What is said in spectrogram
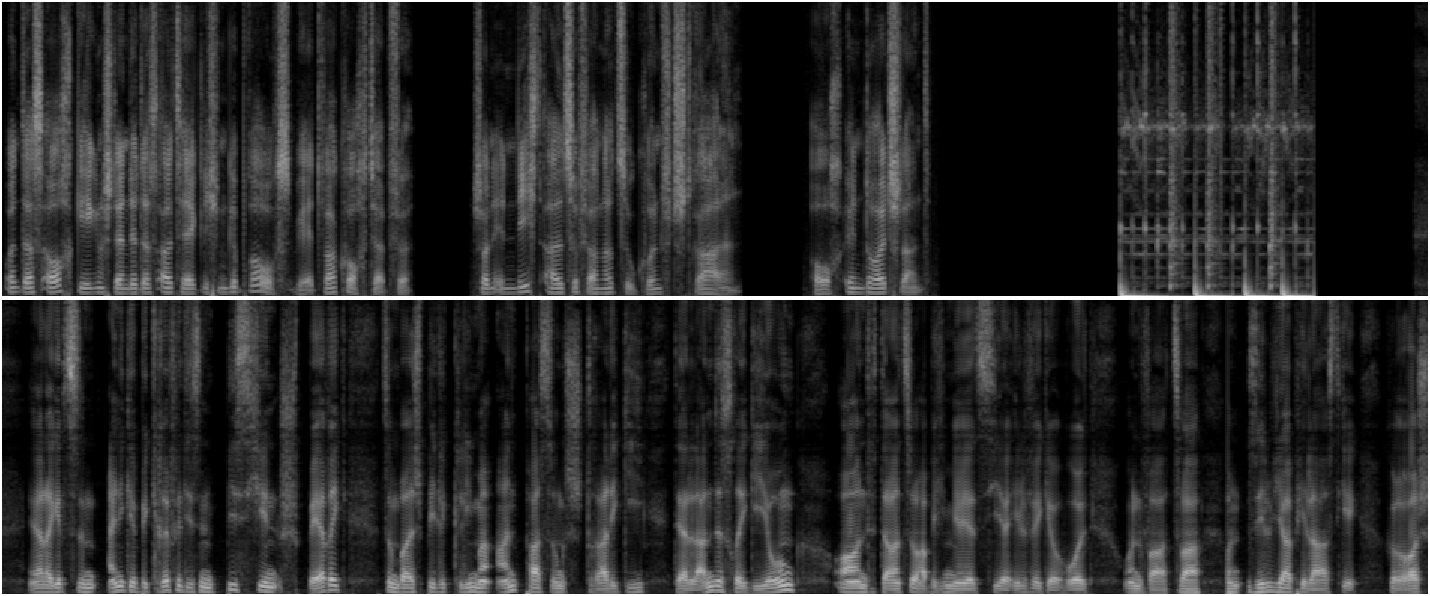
und dass auch Gegenstände des alltäglichen Gebrauchs, wie etwa Kochtöpfe, schon in nicht allzu ferner Zukunft strahlen. Auch in Deutschland. Ja, da gibt es einige Begriffe, die sind ein bisschen sperrig, zum Beispiel Klimaanpassungsstrategie der Landesregierung. Und dazu habe ich mir jetzt hier Hilfe geholt und war zwar von Silvia Pilarski-Grosch.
